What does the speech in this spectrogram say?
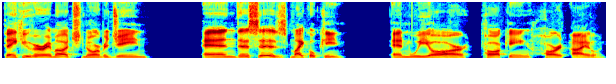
Thank you very much, Norma Jean. And this is Michael Keene, and we are talking Hart Island.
